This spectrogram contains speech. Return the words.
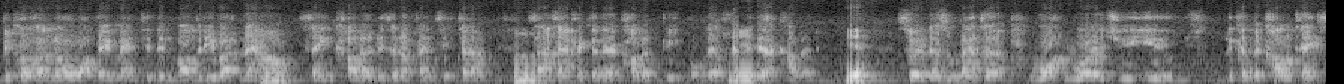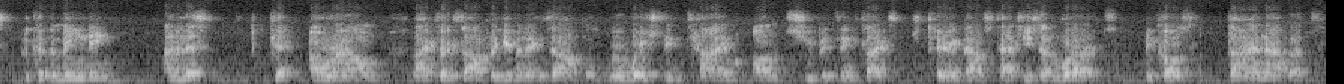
because I know what they meant. It didn't bother you. But now, mm. saying coloured is an offensive term. Mm. South Africa, they're coloured people. They'll say yes. they're coloured. Yeah. So it doesn't matter what words you use. Look at the context, look at the meaning, and let's get around. Like, for example, give an example. We're wasting time on stupid things like tearing down statues and words because Diane Abbott,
